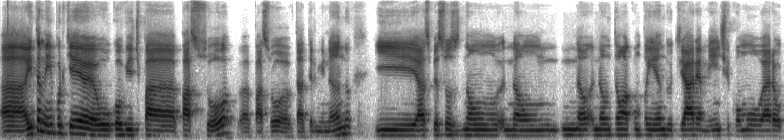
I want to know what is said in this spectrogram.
Uh, e também porque o Covid pa passou, passou, está terminando, e as pessoas não não não não estão acompanhando diariamente como era o,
